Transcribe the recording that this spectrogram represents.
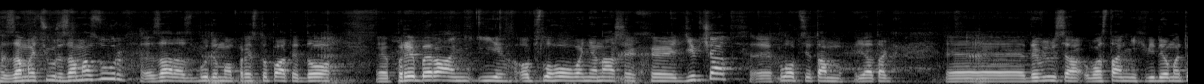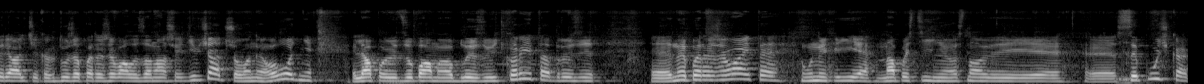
за матюр за мазур. Зараз будемо приступати до е, прибирань і обслуговування наших е, дівчат. Е, Хлопці там, я так е, дивлюся, в останніх відеоматеріальчиках дуже переживали за наших дівчат, що вони голодні, ляпають зубами, облизують корита, друзі. Е, Не переживайте, у них є на постійній основі е, сипучка,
